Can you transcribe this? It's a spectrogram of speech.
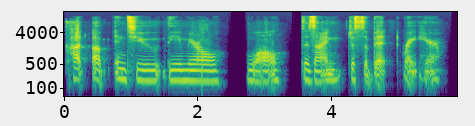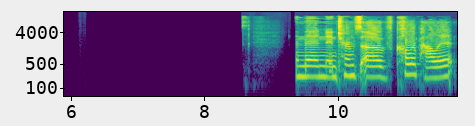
cut up into the mural wall design just a bit right here. And then in terms of color palette,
